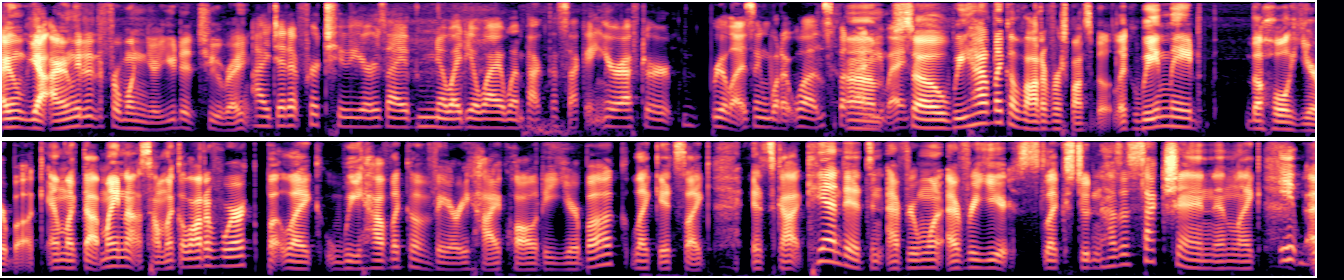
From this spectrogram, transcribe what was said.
I yeah, I only did it for one year. You did too, right? I did it for two years. I have no idea why I went back the second year after realizing what it was. But Um, anyway, So we had like a lot of responsibility. Like we made the whole yearbook, and like that might not sound like a lot of work, but like we have like a very high quality yearbook. Like it's like it's got candidates, and everyone every year like student has a section, and like it was a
